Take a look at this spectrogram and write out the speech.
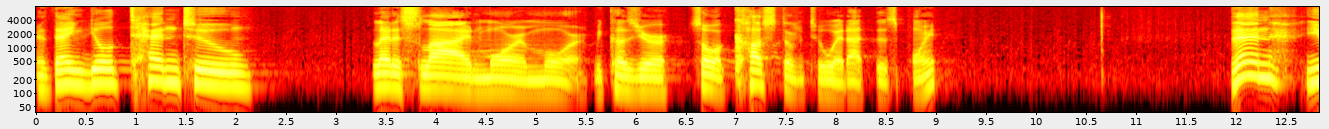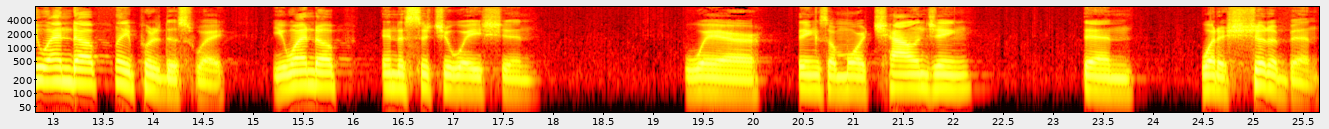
And then you'll tend to let it slide more and more because you're so accustomed to it at this point. Then you end up, let me put it this way you end up in a situation where things are more challenging than what it should have been.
